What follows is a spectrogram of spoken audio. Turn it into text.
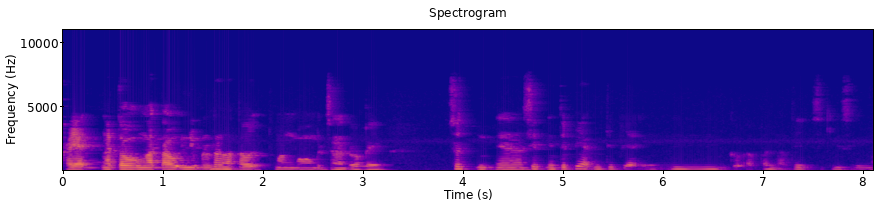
Kayak nggak tahu nggak tahu ini bener nggak tahu cuma mau bercanda doang kayak sit ya, sit nitip ya nitip ya ini kok apa nanti segini segini.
